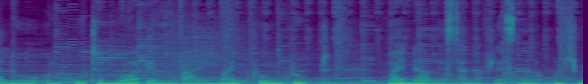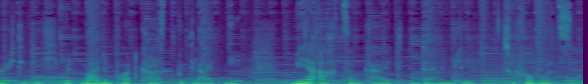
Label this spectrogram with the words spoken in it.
Hallo und guten Morgen bei Mindful Root. Mein Name ist Hanna Flessner und ich möchte dich mit meinem Podcast begleiten, mehr Achtsamkeit in deinem Leben zu verwurzeln.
